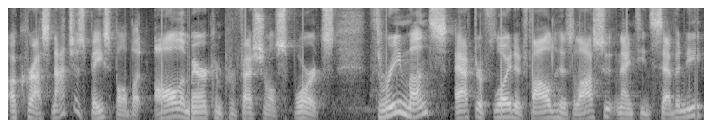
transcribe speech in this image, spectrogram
across not just baseball, but all American professional sports. Three months after Flood had filed his lawsuit in 1970,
